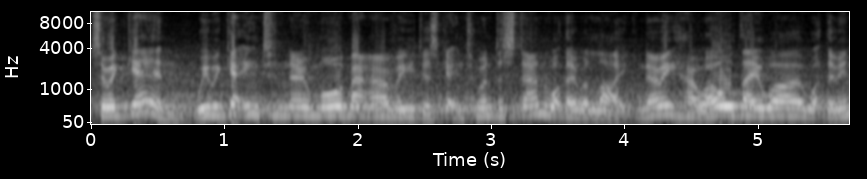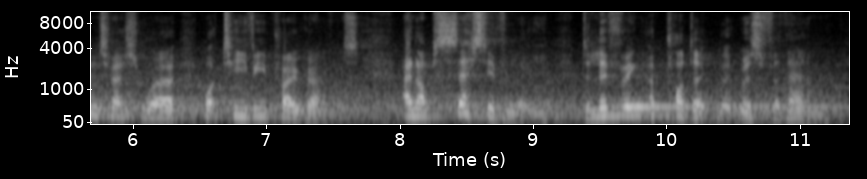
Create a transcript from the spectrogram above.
So again, we were getting to know more about our readers, getting to understand what they were like, knowing how old they were, what their interests were, what TV programs, and obsessively delivering a product that was for them.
